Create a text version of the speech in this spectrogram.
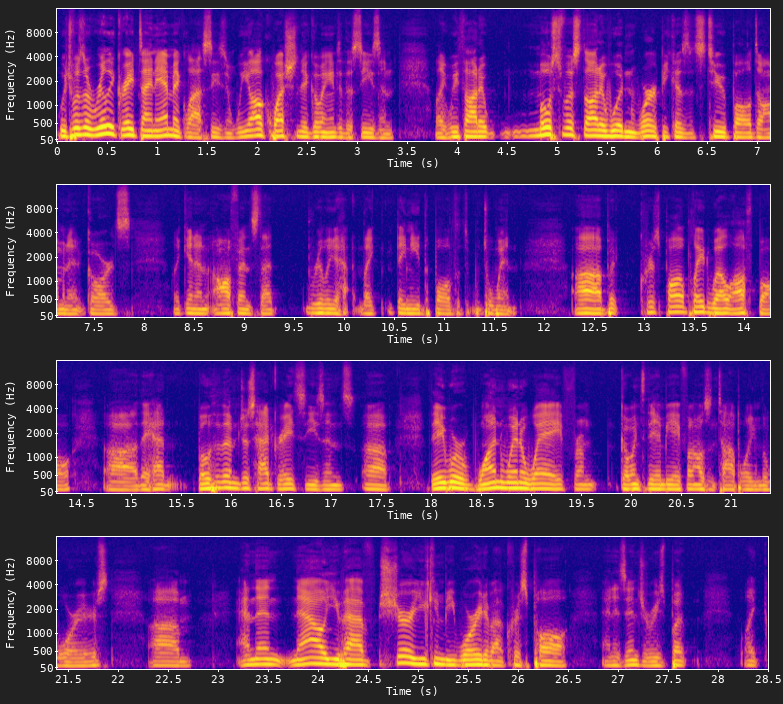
which was a really great dynamic last season. We all questioned it going into the season. Like we thought it, most of us thought it wouldn't work because it's two ball dominant guards, like in an offense that really like they need the ball to, to win. Uh, but Chris Paul played well off ball. Uh, they had both of them just had great seasons. Uh, they were one win away from going to the NBA Finals and toppling the Warriors. Um, and then now you have sure you can be worried about Chris Paul and his injuries, but like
